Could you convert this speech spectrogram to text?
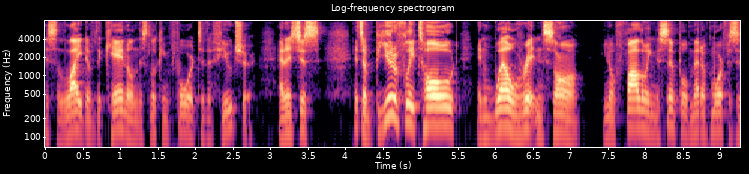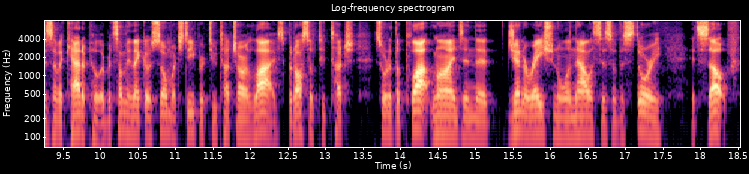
this light of the candle and this looking forward to the future. And it's just, it's a beautifully told and well written song, you know, following the simple metamorphosis of a caterpillar, but something that goes so much deeper to touch our lives, but also to touch sort of the plot lines and the generational analysis of the story itself.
